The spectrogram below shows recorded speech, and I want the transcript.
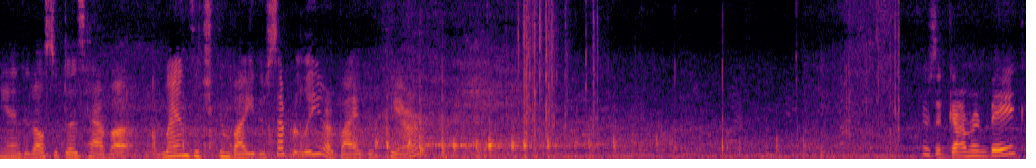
and it also does have a, a lens that you can buy either separately or buy the pair. There's a garment bag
